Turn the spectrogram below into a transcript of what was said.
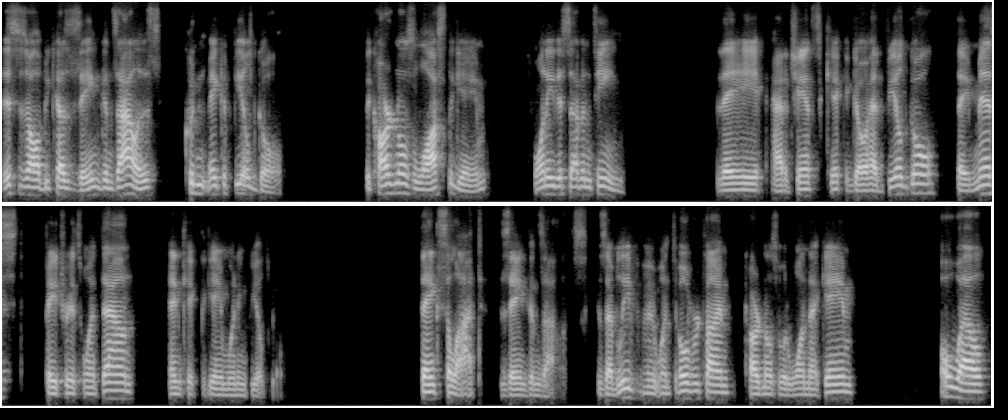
this is all because Zane Gonzalez couldn't make a field goal. The Cardinals lost the game 20 to 17. They had a chance to kick a go ahead field goal. They missed. Patriots went down and kicked the game winning field goal. Thanks a lot, Zane Gonzalez. Because I believe if it went to overtime, Cardinals would have won that game. Oh well.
